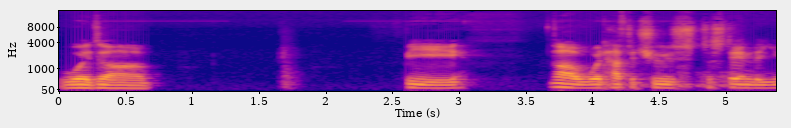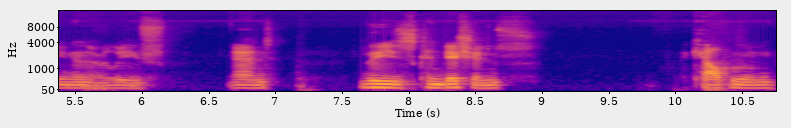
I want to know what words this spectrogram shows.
would uh, be uh, would have to choose to stay in the union or leave, and these conditions, Calhoun,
